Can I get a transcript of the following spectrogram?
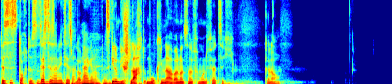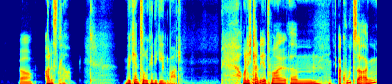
Das ist doch, das ist. Das ist der Sanitäter, das, ja, genau. Es geht um die Schlacht um Okinawa 1945. Genau. Ja. Alles klar. Wir kennen zurück in die Gegenwart. Und ich kann dir jetzt mal ähm, akut sagen,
